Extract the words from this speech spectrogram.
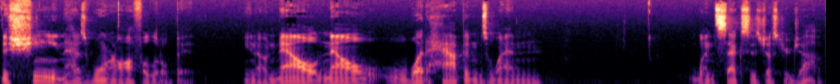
the sheen has worn off a little bit. You know, now now what happens when when sex is just your job?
